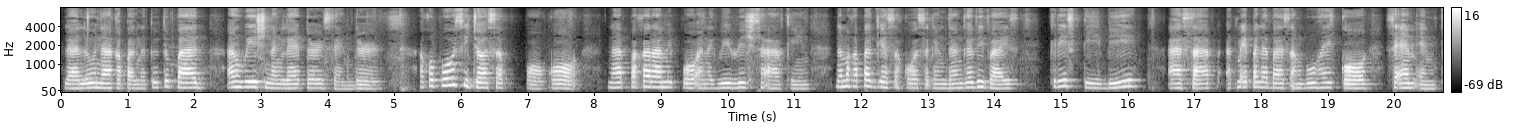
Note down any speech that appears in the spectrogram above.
lalo na kapag natutupad ang wish ng letter sender. Ako po si Joseph Poco. Napakarami po ang nagwi-wish sa akin na makapag-guest ako sa Gandang Gabi Vice, Chris TV, ASAP at maipalabas ang buhay ko sa MMK.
